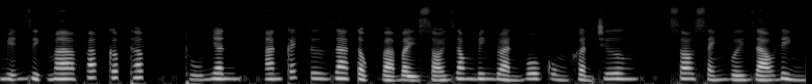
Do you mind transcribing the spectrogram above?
miễn dịch ma pháp cấp thấp, thú nhân, an cách tư gia tộc và bầy sói rong binh đoàn vô cùng khẩn trương. So sánh với giáo đình,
